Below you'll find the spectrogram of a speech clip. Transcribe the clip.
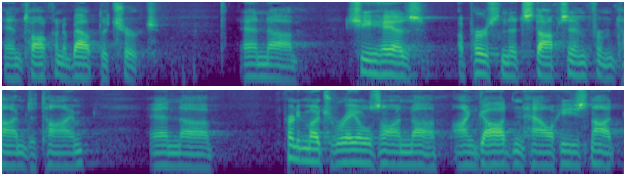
and talking about the church. And uh, she has a person that stops in from time to time and uh, pretty much rails on, uh, on God and how he's not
